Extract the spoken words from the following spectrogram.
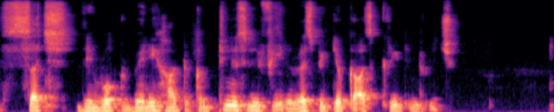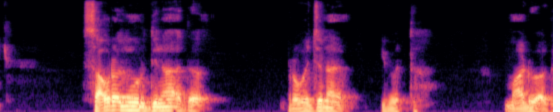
Such, they worked very hard to continuously feed, respect your caste, creed, and religion. ಸಾವಿರ ನೂರು ದಿನದ ಪ್ರವಚನ ಇವತ್ತು ಮಾಡುವಾಗ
